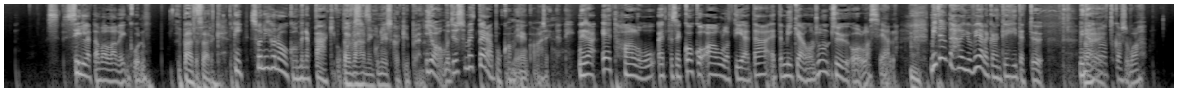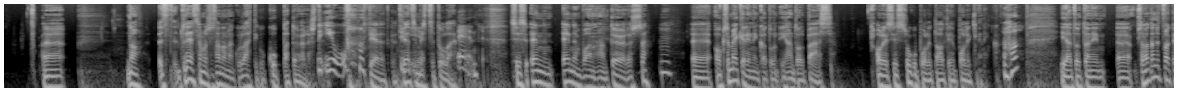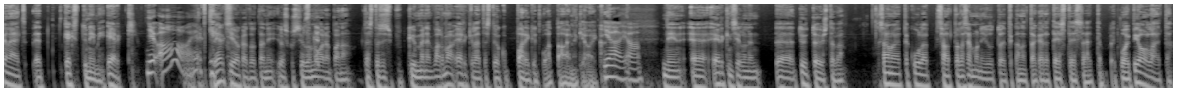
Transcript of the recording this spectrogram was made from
sillä tavalla niin kuin, Päätä särkee. niin se on ihan ok mennä pääkivun Tai vähän niin kuin niska kipeänä. Joo, mutta jos sä menet peräpukamien kanssa sinne, niin, niin sä et halua, että se koko aula tietää, että mikä on sun syy olla siellä. Mm. Miten tähän ei ole vieläkään kehitetty mitään hei. ratkaisua? Öö, no, tiedät semmoisen sanonan, kun lähti kuin kuppa töölöstä. Juu. Tiedätkö? Tiedätkö, mistä se tulee? En. Siis ennen, ennen vanhaan töölössä, mm. ö, onko se Mekelinin katun ihan tuolla päässä? Oli siis sukupuolitautien poliklinikka. Aha. Ja tota niin, ö, sanotaan nyt vaikka näin, että et keksitty nimi, Erkki. Joo, aa, Erkki. Erkki, joka tota, niin, joskus silloin nuorempana, tästä siis kymmenen, varmaan Erkillä tästä joku parikymmentä vuotta ainakin aikaa. Joo, joo. Niin ö, Erkin silloinen ö, tyttöystävä sanoi, että kuule, saattaa olla semmoinen juttu, että kannattaa käydä testeissä, että, että voipi olla, että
